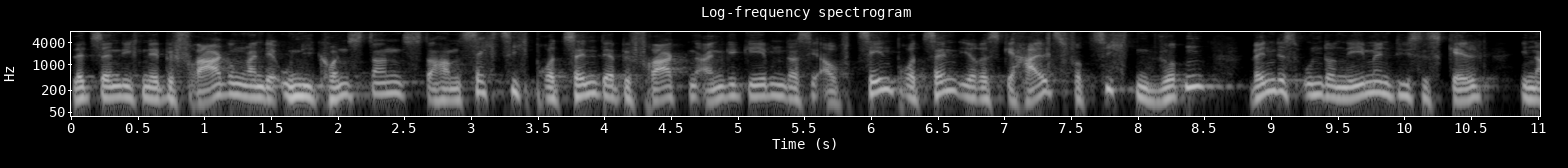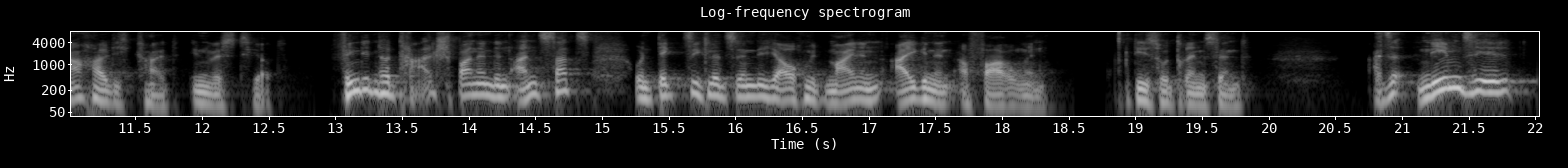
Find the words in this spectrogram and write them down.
letztendlich eine Befragung an der Uni Konstanz. Da haben 60 Prozent der Befragten angegeben, dass sie auf 10 Prozent ihres Gehalts verzichten würden, wenn das Unternehmen dieses Geld in Nachhaltigkeit investiert. Finde einen total spannenden Ansatz und deckt sich letztendlich auch mit meinen eigenen Erfahrungen, die so drin sind. Also nehmen Sie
